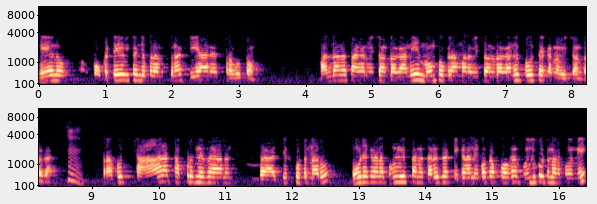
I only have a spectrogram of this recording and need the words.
నేను ఒకటే విషయం చెప్పదలుచుకున్నా టిఆర్ఎస్ ప్రభుత్వం. మల్లాన సాగర్ విషయంలో గానీ ముంపు గ్రామాల విషయంలో గానీ భూసేకరణ విషయంలో గానీ. హ్మ్. ప్రభు చాలా తప్పుడు నిర్ణయాలను తీసుకుంటున్నారు. మూడు ఎకరాల భూమి ఇస్తాన దరిద్రకు ఎకరాలు ఇవ్వకపోగా గుంజుకుంటున్నారు భూమిని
